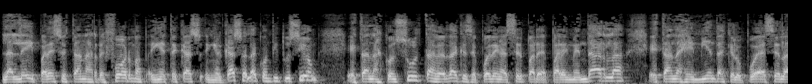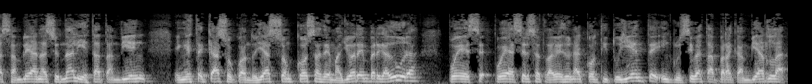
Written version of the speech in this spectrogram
La ley, para eso están las reformas, en este caso, en el caso de la Constitución, están las consultas, ¿verdad?, que se pueden hacer para, enmendarla, están las enmiendas que lo puede hacer la Asamblea Nacional y está también, en este caso, cuando ya son cosas de mayor envergadura, puede, puede hacerse a través de una constituyente, inclusive hasta para cambiarla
